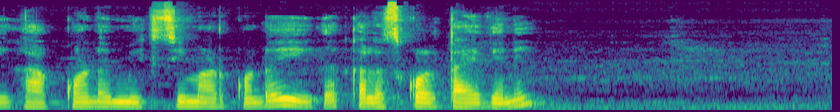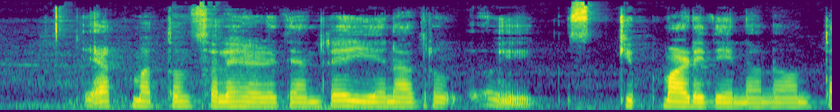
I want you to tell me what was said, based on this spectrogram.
ಈಗ ಹಾಕ್ಕೊಂಡು ಮಿಕ್ಸಿ ಮಾಡಿಕೊಂಡು ಈಗ ಕಲಿಸ್ಕೊಳ್ತಾ ಇದ್ದೀನಿ. ಯಾಕೆ ಮತ್ತೊಂದು ಸಲ ಹೇಳಿದೆ ಅಂದರೆ ಏನಾದರೂ ಸ್ಕಿಪ್ ಮಾಡಿದ್ದೀನಿ ನಾನು ಅಂತ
